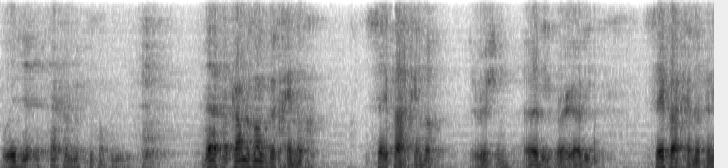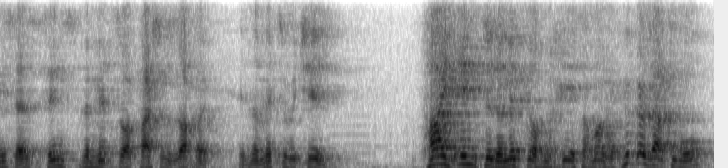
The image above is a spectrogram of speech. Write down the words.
Or is it a separate mitzvah completely? Therefore comes along the Chinuch, Sefer Chinuch, the Rishon, early, very early, Sefer Chinuch, and he says, since the mitzvah of Pasha Zocher is the mitzvah which is tied into the mitzvah of Mechias Amalek, who goes out to war?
